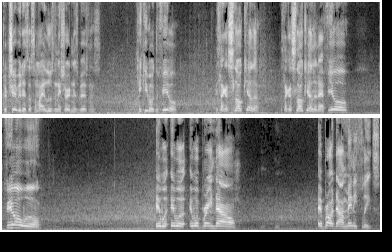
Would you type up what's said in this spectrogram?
contributors of somebody losing their shirt in this business. Can't keep up the fuel. It's like a slow killer. It's like a slow killer. That fuel, fuel will, it will, it will, it will bring down. It brought down many fleets,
